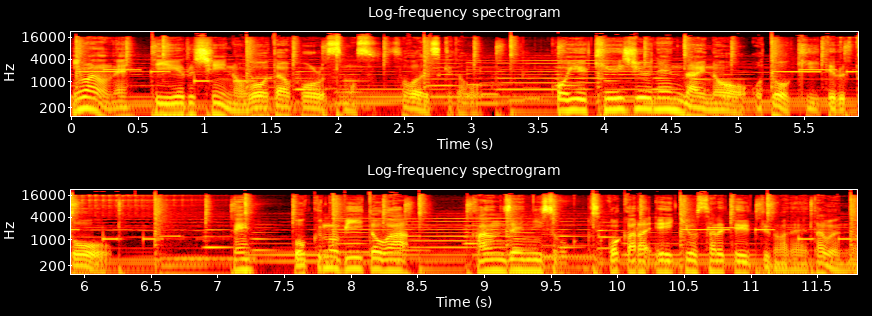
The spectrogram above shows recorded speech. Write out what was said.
今のね TLC の Waterfalls もそうですけどこういう90年代の音を聞いてるとね僕のビートが完全にそこから影響されているっていうのがね多分ね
